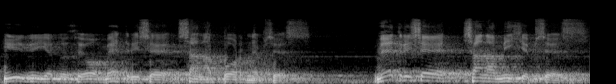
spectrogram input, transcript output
ήδη για το Θεό μέτρησε σαν απόρνεψες. Μέτρησε σαν αμύχεψες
